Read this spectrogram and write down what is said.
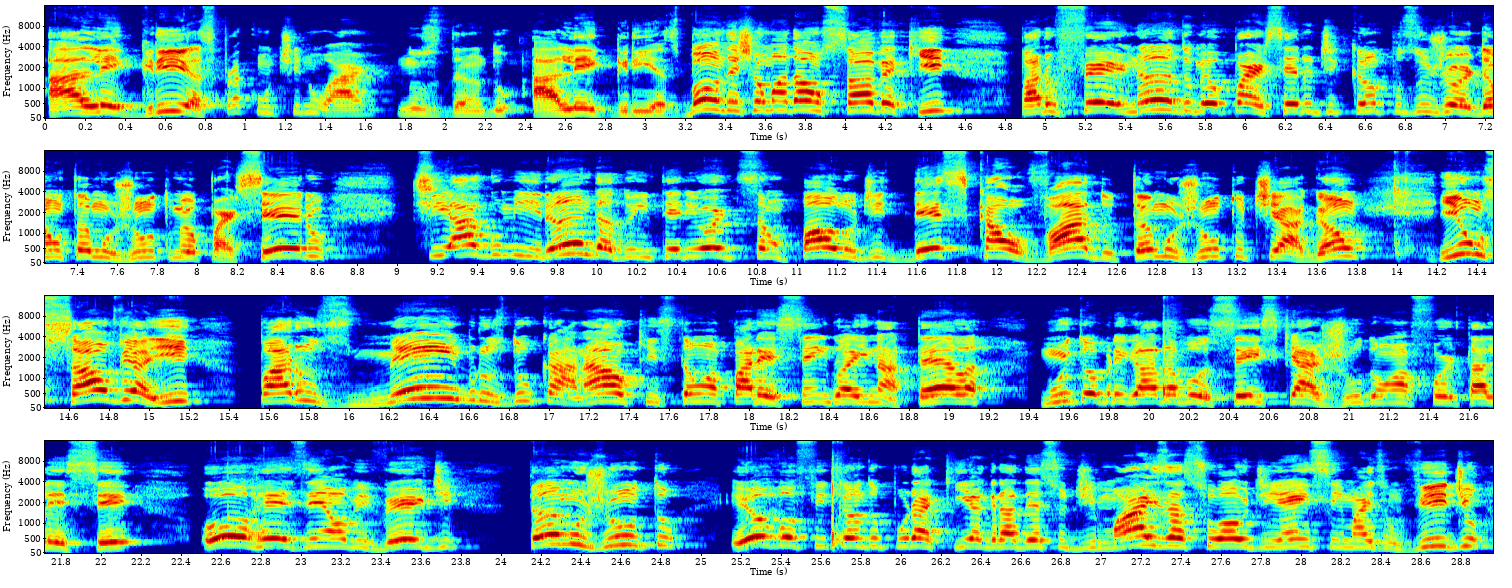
alegrias, para continuar nos dando alegrias. Bom, deixa eu mandar um salve aqui para o Fernando, meu parceiro de Campos do Jordão, tamo junto, meu parceiro. Tiago Miranda, do interior de São Paulo, de Descalvado, tamo junto, Tiagão. E um salve aí para os membros do canal que estão aparecendo aí na tela. Muito obrigado a vocês que ajudam a fortalecer o Resenha Alviverde Tamo junto, eu vou ficando por aqui, agradeço demais a sua audiência em mais um vídeo.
